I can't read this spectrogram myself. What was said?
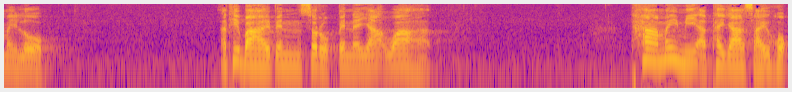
ไม่โลภอธิบายเป็นสรุปเป็นนัยยะว่า ถ้าไม่มีอัธยาศัยหก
